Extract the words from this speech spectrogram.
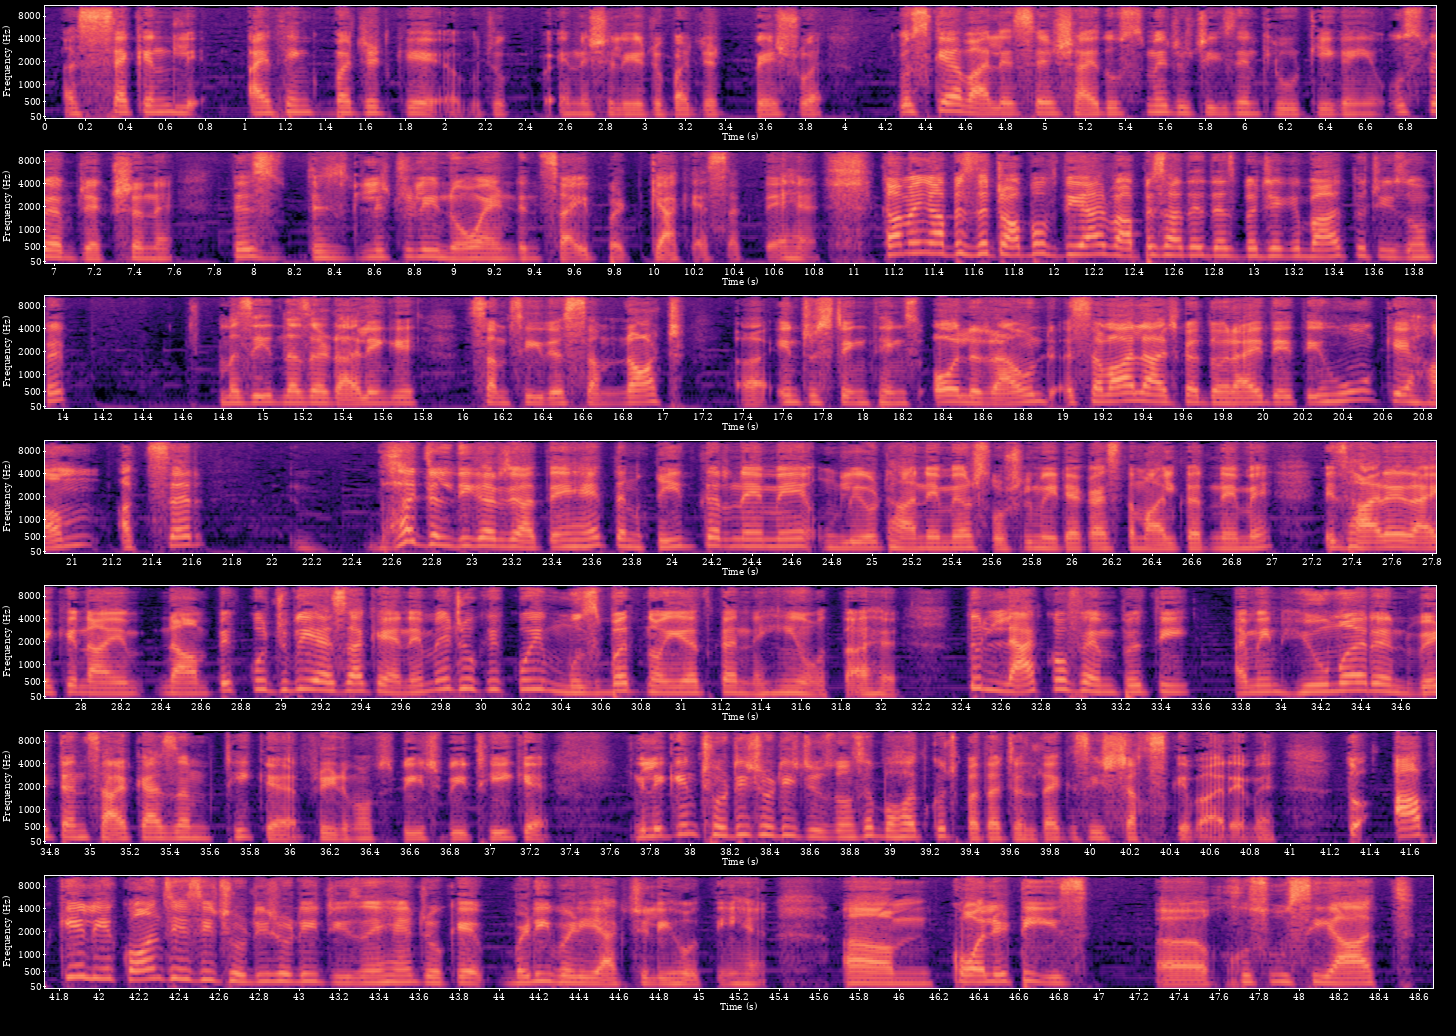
सेकेंडली आई थिंक बजट के, जो इनिशियली जो बजट पेश हुआ है उसके हवाले से शायद उसमें जो चीज़ें इंक्लूड की गई हैं उस पर ऑब्जेक्शन है। This this literally no and inside but क्या कह सकते हैं? Coming up is the top of the hour वापस आते दस बजे के बाद तो चीज़ों पर मजीद नज़र डालेंगे some serious some not interesting things all around सवाल आज का दोहराई देती हूँ कि हम अक्सर बहुत जल्दी कर जाते हैं तनकीद करने में, उंगली उठाने में और सोशल मीडिया का इस्तेमाल करने में, इजहार राय के नाम पे कुछ भी ऐसा कहने में जो कि कोई मुस्बत नोयत का नहीं होता है। तो lack of empathy I mean humour and wit and sarcasm ठीक है फ्रीडम ऑफ़ स्पीच भी ठीक है, लेकिन छोटी छोटी चीज़ों से बहुत कुछ पता चलता है किसी शख्स के बारे में। तो आपके लिए कौन सी ऐसी छोटी छोटी चीज़ें हैं जो कि बड़ी बड़ी एक्चुअली होती हैं? क्वालिटीज खसूसियात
